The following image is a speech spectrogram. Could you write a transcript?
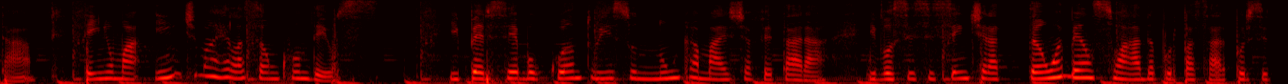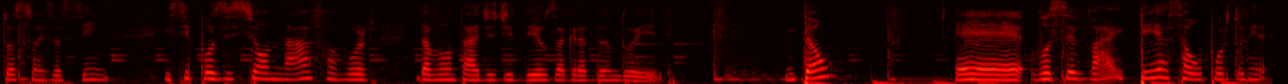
tá? Tenha uma íntima relação com Deus. E perceba o quanto isso nunca mais te afetará. E você se sentirá tão abençoada por passar por situações assim e se posicionar a favor da vontade de Deus, agradando Ele. Então, é, você vai ter essa oportunidade.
